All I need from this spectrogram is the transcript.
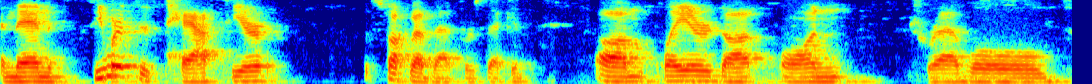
And then see where it says pass here? Let's talk about that for a second. Um, player dot on traveled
